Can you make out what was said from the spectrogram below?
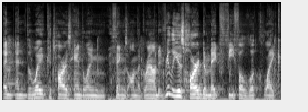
And, and the way Qatar is handling things on the ground, it really is hard to make FIFA look like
